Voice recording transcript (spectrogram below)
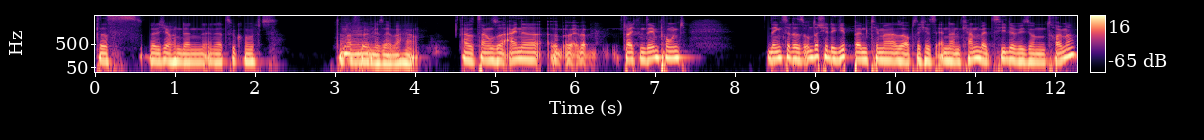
das werde ich auch in, den, in der Zukunft dann mhm. erfüllen mir selber, ja. Also sozusagen so eine, äh, vielleicht in dem Punkt, denkst du, dass es Unterschiede gibt beim Thema, also ob sich das ändern kann bei Ziele, Visionen und Träume?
